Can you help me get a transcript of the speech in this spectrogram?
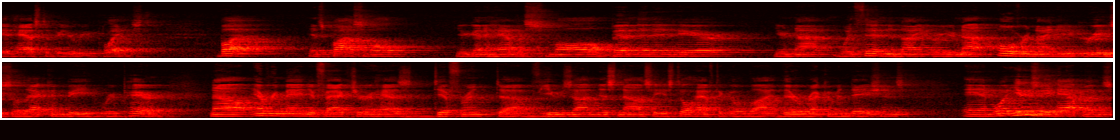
it has to be replaced. But it's possible you're going to have a small bend in it here. You're not within the 90, or you're not over 90 degrees, so that can be repaired. Now, every manufacturer has different uh, views on this now, so you still have to go by their recommendations. And what usually happens,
